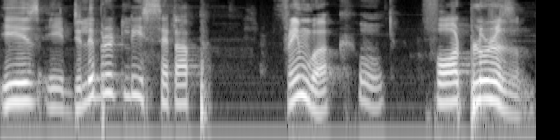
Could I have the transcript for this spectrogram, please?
is a deliberately set up framework for pluralism.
